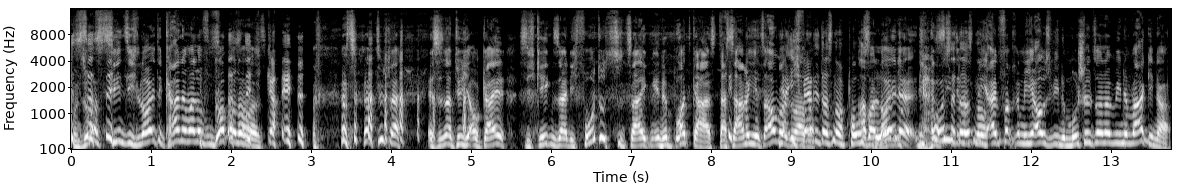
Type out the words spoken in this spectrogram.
Und sowas ziehen sich Leute Karneval auf den Kopf oder was? Nicht geil. Das ist natürlich- Es ist natürlich auch geil, sich gegenseitig Fotos zu zeigen in einem Podcast. Das sage ich jetzt auch mal Ja, so. ich aber- werde das noch posten. Aber Leute, ich, ich das poste sieht das noch. einfach nicht aus wie eine Muschel, sondern wie eine Vagina.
